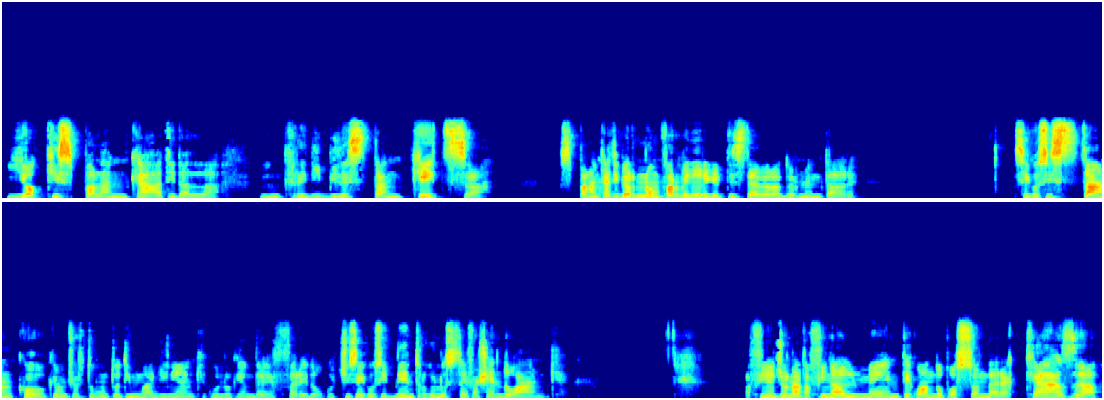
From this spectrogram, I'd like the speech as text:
Gli occhi spalancati dalla incredibile stanchezza, spalancati per non far vedere che ti stai per addormentare sei così stanco che a un certo punto ti immagini anche quello che andrai a fare dopo. Ci sei così dentro che lo stai facendo anche. A fine giornata, finalmente, quando posso andare a casa,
